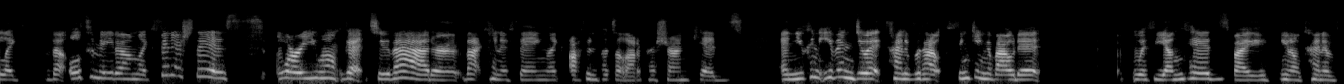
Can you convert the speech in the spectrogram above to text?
like the ultimatum like finish this or you won't get to that or that kind of thing like often puts a lot of pressure on kids and you can even do it kind of without thinking about it with young kids by you know kind of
